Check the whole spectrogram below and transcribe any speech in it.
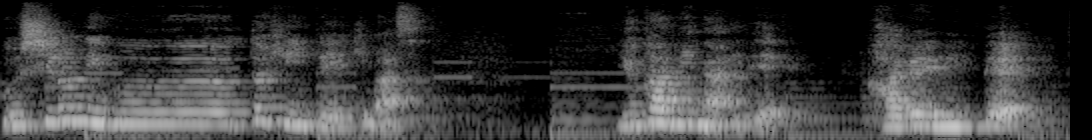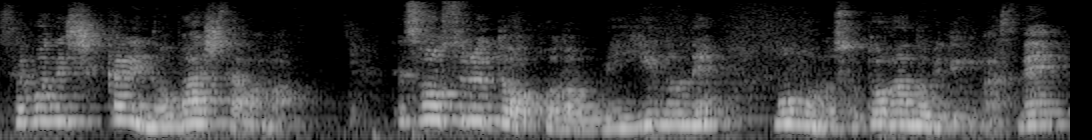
後ろにぐーっと引いていきます。床見ないで壁見て背骨しっかり伸ばしたまま。でそうするとこの右のねももの外側伸びてきますね。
